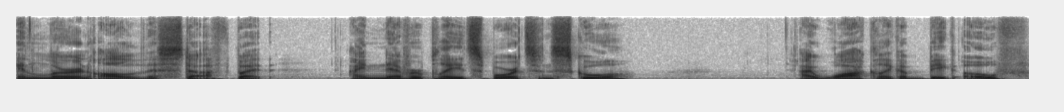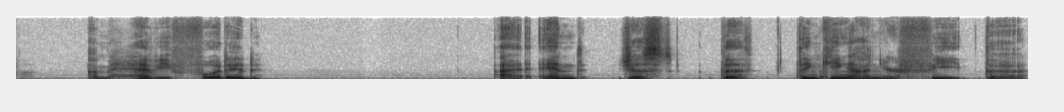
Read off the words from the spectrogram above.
and learn all of this stuff. But I never played sports in school. I walk like a big oaf. I'm heavy footed. And just the thinking on your feet, the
